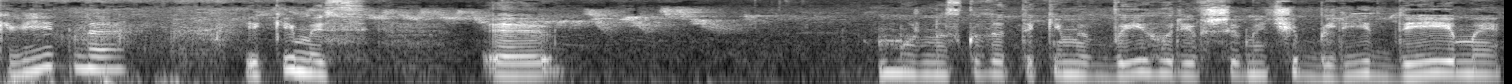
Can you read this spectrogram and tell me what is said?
квітне, якимись. Е, можна сказати, такими вигорівшими чи блідими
